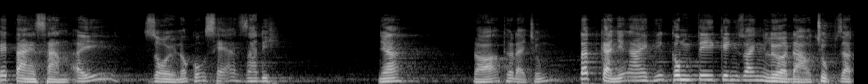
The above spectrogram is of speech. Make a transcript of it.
cái tài sản ấy rồi nó cũng sẽ ra đi. Nhá. Đó, thưa đại chúng, tất cả những ai, những công ty kinh doanh lừa đảo, trục giật,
